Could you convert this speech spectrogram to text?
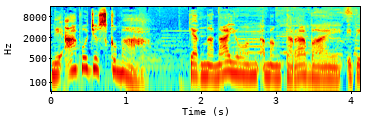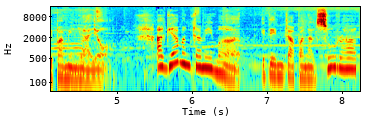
Ni Apo Diyos kuma, tiyag nanayon amang tarabay iti pamilyayo. Agyaman kami mat, itin ka pa nagsurat,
